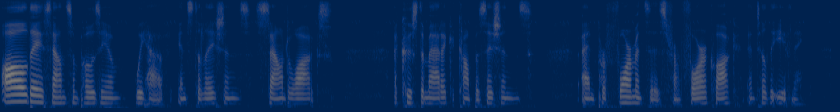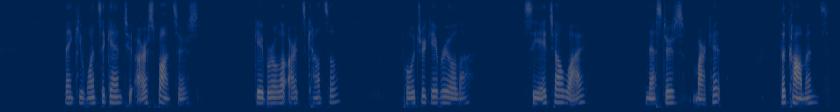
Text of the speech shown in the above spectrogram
all day sound symposium. We have installations, sound walks, acoustomatic compositions, and performances from 4 o'clock until the evening. Thank you once again to our sponsors Gabriola Arts Council, Poetry Gabriola, CHLY, Nestor's Market, The Commons,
